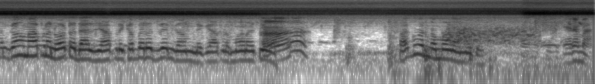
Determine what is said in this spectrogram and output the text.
અને ગામ આપણે નોટો ડાલ છે આપણે ખબર જ છે ને ગામને કે આપણે માણસ છે ભગવાન નો માણા મોટો એરેમાં.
